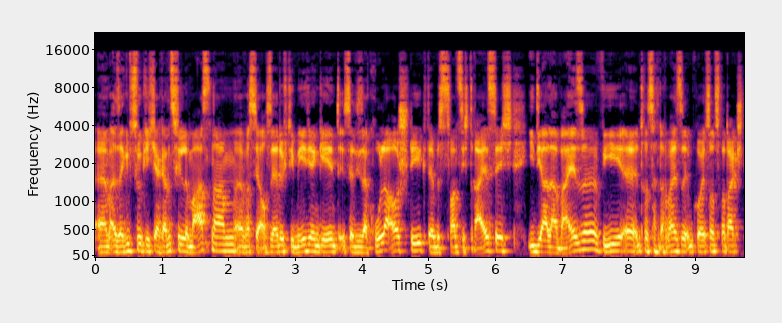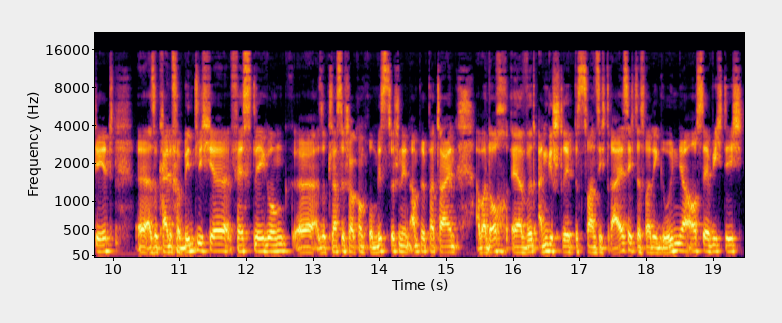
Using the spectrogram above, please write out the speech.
Ähm, also da gibt es wirklich ja ganz viele Maßnahmen, äh, was ja auch sehr durch die Medien geht, ist ja dieser Kohleausstieg, der bis 2030 idealerweise, wie äh, interessanterweise im Koalitionsvertrag steht, äh, also keine verbindliche Festlegung, äh, also klassischer Kompromiss zwischen den Ampelparteien, aber doch, er wird angestrebt bis 2030. Das war den Grünen ja auch sehr wichtig,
